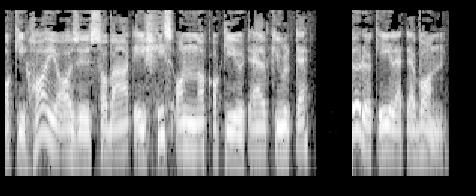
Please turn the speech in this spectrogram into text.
aki hallja az ő szavát és hisz annak, aki őt elküldte, örök élete van,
